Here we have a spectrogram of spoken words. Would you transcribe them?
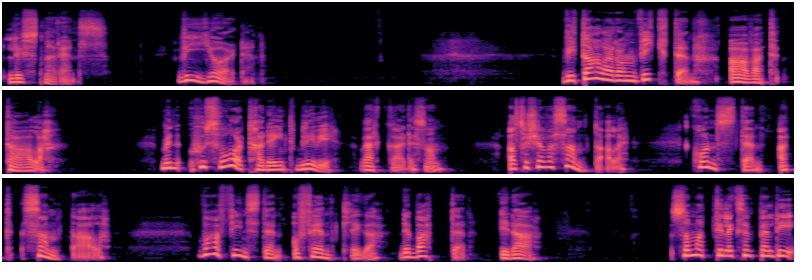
lyssnarens. Vi gör den. Vi talar om vikten av att tala. Men hur svårt har det inte blivit, verkar det som. Alltså själva samtalet. Konsten att samtala. Var finns den offentliga debatten idag? Som att till exempel de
